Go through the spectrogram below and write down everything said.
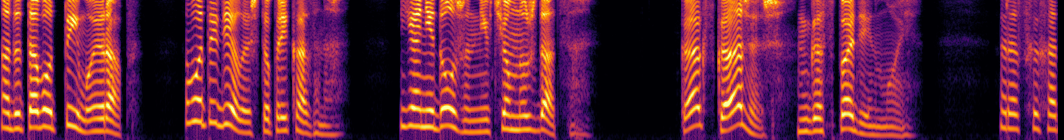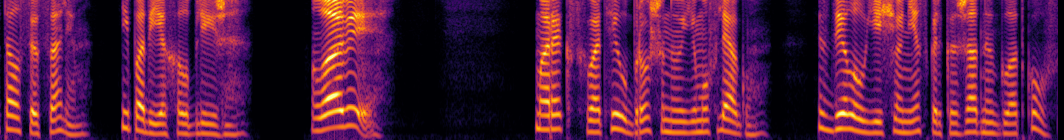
А до того ты мой раб. Вот и делай, что приказано. Я не должен ни в чем нуждаться. Как скажешь, господин мой. Расхохотался Салим и подъехал ближе. Лови. Марек схватил брошенную ему флягу, сделал еще несколько жадных глотков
